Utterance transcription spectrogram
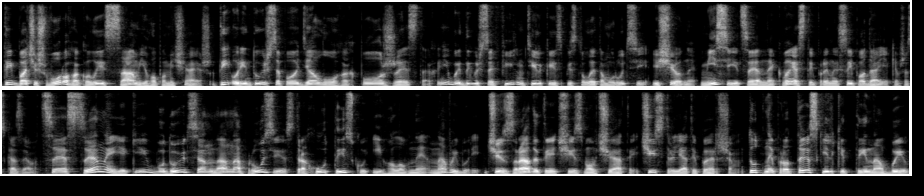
Ти бачиш ворога, коли сам його помічаєш. Ти орієнтуєшся по діалогах, по жестах, ніби дивишся фільм тільки з пістолетом у руці. І ще одне: місії це не квести, принеси подай, як я вже сказав. Це сцени, які будуються на напрузі, страху, тиску і головне на виборі: чи зрадити, чи змовчати, чи стріляти першим. Тут не про те, скільки ти набив.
